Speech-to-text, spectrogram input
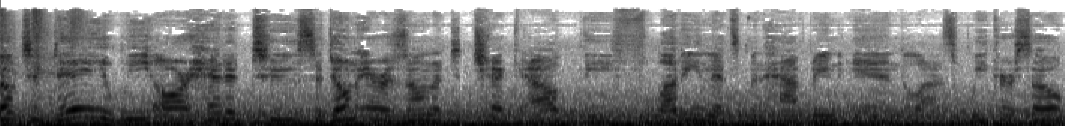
So today we are headed to Sedona, Arizona to check out the flooding that's been happening in the last week or so.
